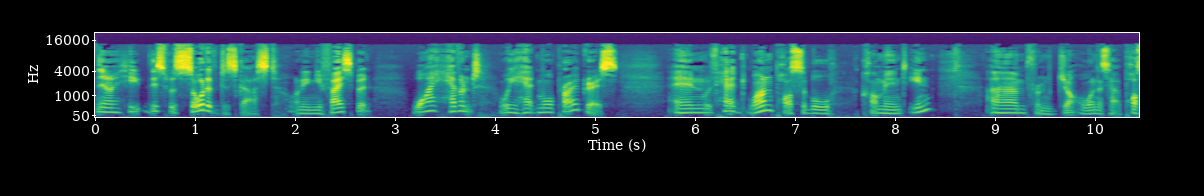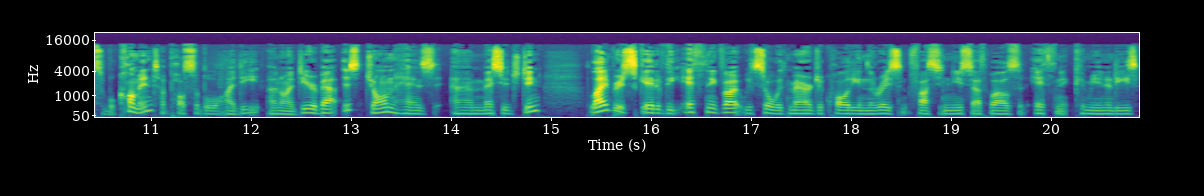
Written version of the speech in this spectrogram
you know, he, this was sort of discussed on In Your Face, but why haven't we had more progress? And we've had one possible comment in um, from John. I want to say a possible comment, a possible idea, an idea about this. John has um, messaged in. Labor is scared of the ethnic vote. We saw with marriage equality in the recent fuss in New South Wales that ethnic communities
